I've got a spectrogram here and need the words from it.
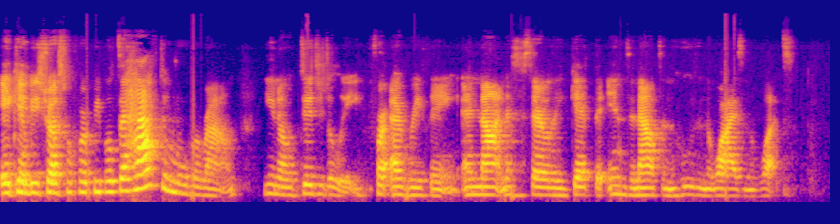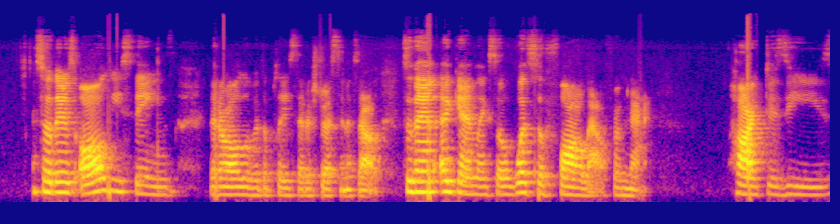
It can be stressful for people to have to move around, you know, digitally for everything and not necessarily get the ins and outs and the who's and the whys and the whats. So there's all these things that are all over the place that are stressing us out. So then again, like so what's the fallout from that? Heart disease,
